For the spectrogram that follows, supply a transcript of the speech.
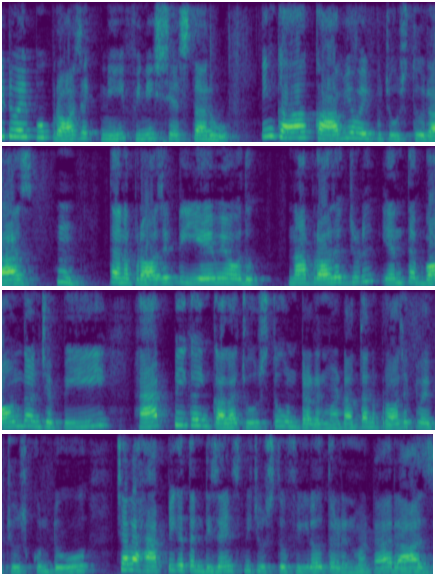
ఇటువైపు ప్రాజెక్ట్ని ఫినిష్ చేస్తారు. ఇంకా కావ్య వైపు చూస్తూ రాజ్ తన ప్రాజెక్ట్ ఏమీ అవ్వదు. నా ప్రాజెక్ట్ చూడు ఎంత బాగుందో అని చెప్పి హ్యాపీగా ఇంకా అలా చూస్తూ ఉంటాడనమాట. తన ప్రాజెక్ట్ వైపు చూసుకుంటూ చాలా హ్యాపీగా తన డిజైన్స్ని చూస్తూ ఫీల్ అవుతాడనమాట. రాజ్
